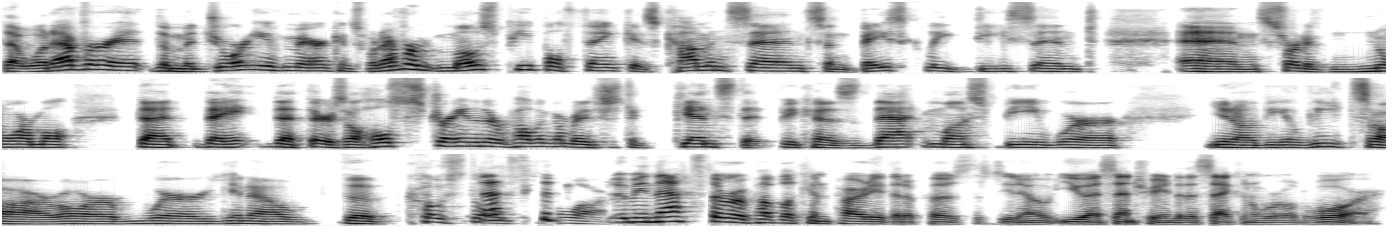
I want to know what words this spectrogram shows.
that whatever it, the majority of Americans, whatever most people think is common sense and basically decent and sort of normal, that they that there's a whole strain of the Republican Party just against it because that must be where you know the elites are or where you know the coastal That's the, people are. I mean, that's the Republican Party that opposed this, you know, U.S. entry into the Second World War.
